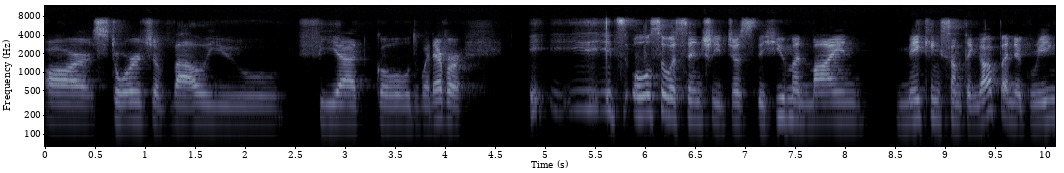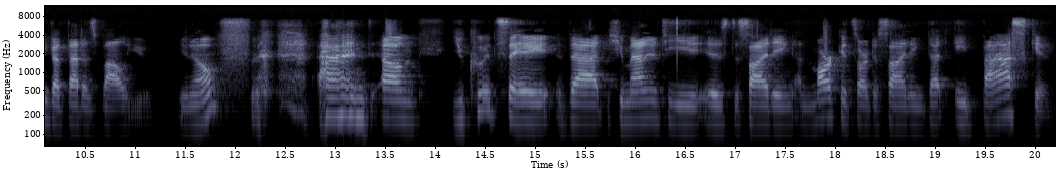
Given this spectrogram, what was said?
our storage of value, fiat, gold, whatever, it's also essentially just the human mind making something up and agreeing that that has value, you know? and um, you could say that humanity is deciding and markets are deciding that a basket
